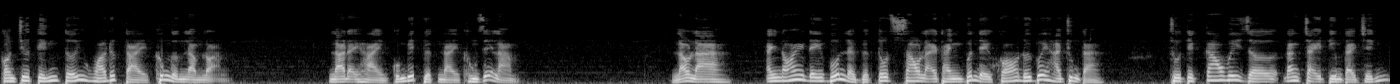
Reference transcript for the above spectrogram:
còn chưa tính tới hóa Đức Tài không ngừng làm loạn. La Đại Hải cũng biết việc này không dễ làm. Lão là, anh nói đây vốn là việc tốt sao lại thành vấn đề khó đối với hai chúng ta. Chủ tịch Cao bây giờ đang chạy tìm tài chính,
